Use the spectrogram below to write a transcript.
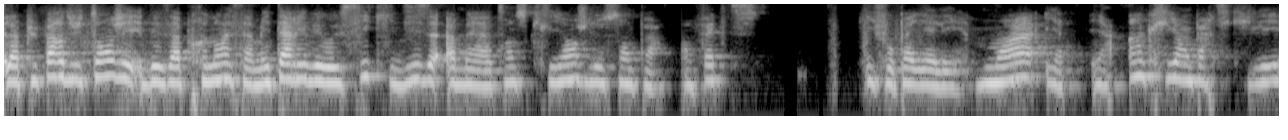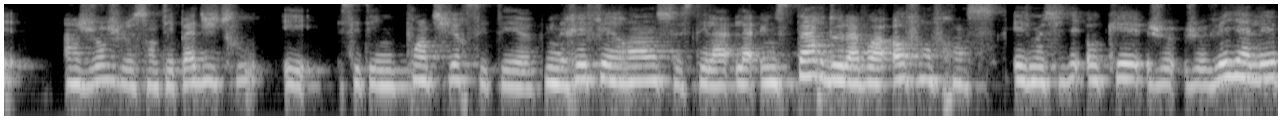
La plupart du temps, j'ai des apprenants, et ça m'est arrivé aussi, qui disent Ah ben attends, ce client, je ne le sens pas. En fait, il ne faut pas y aller. Moi, il y, y, a un client en particulier, un jour, je le sentais pas du tout et c'était une pointure, c'était euh, une référence, c'était la, une star de la voix off en France. Et je me suis dit, ok, je, vais y aller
